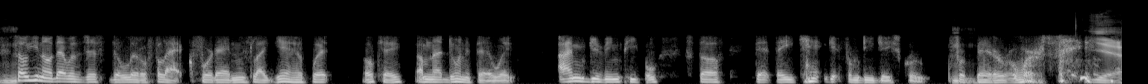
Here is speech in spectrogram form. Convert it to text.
Mhm. So, you know, that was just the little flack for that. And it's like, yeah, but okay, I'm not doing it that way. I'm giving people stuff that they can't get from DJ Screw for Mhm. better or worse. yeah.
